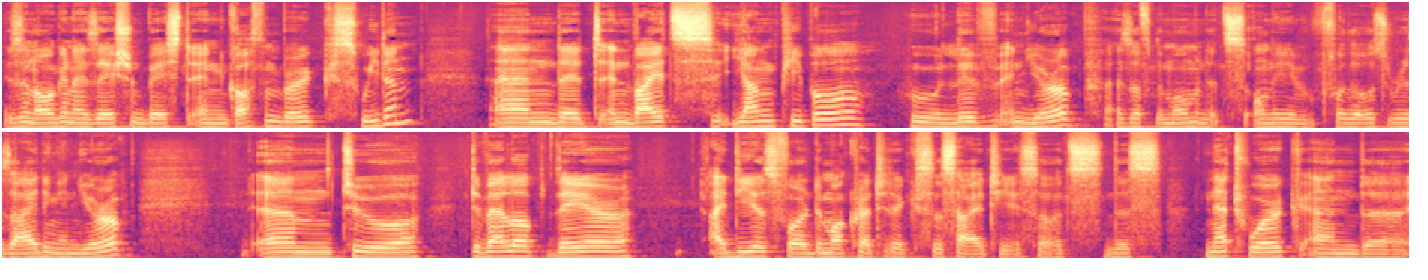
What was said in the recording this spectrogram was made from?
is an organization based in Gothenburg, Sweden and it invites young people who live in Europe. As of the moment, it's only for those residing in Europe um, to develop their ideas for a democratic society. So it's this network and uh,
